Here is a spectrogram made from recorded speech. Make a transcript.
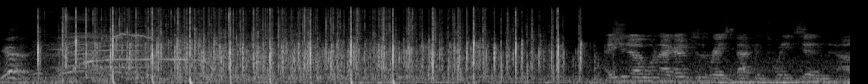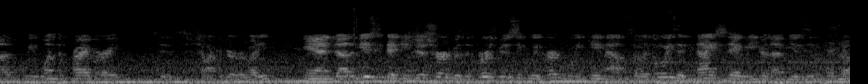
Yeah. As you know, when I got into the race back in 2010, uh, we won the primary to the shock of everybody. And uh, the music that you just heard was the first music we heard when we came out. So it's always a nice day when you hear that music. So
